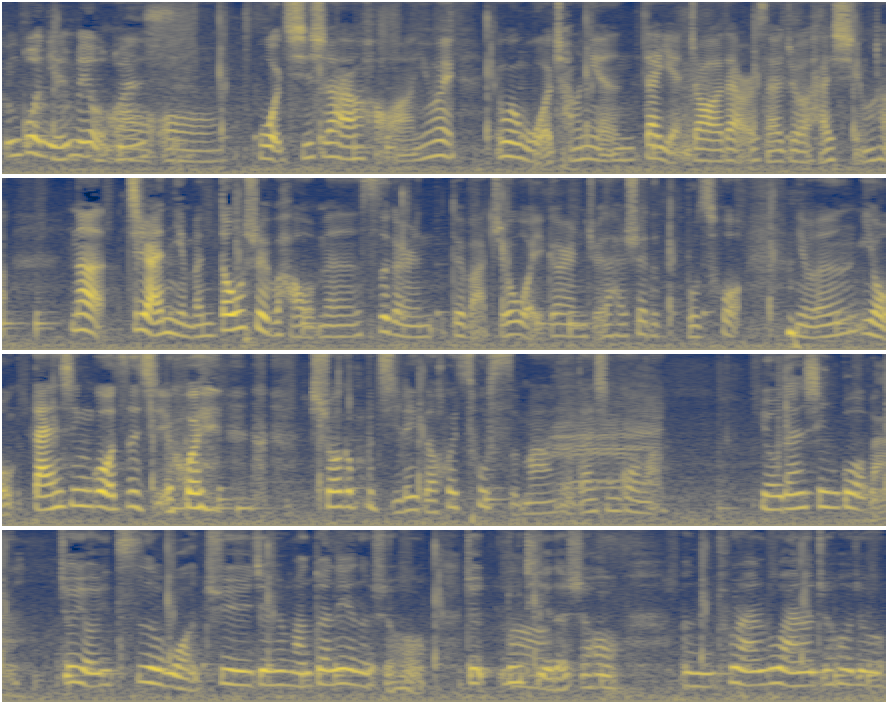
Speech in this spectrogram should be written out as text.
跟过年没有关系。哦，我其实还好啊，因为因为我常年戴眼罩、戴耳塞，就还行哈。那既然你们都睡不好，我们四个人对吧？只有我一个人觉得还睡得不错。你们有担心过自己会 说个不吉利的会猝死吗？有担心过吗？有担心过吧。就有一次我去健身房锻炼的时候，就撸铁的时候，嗯，突然撸完了之后就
